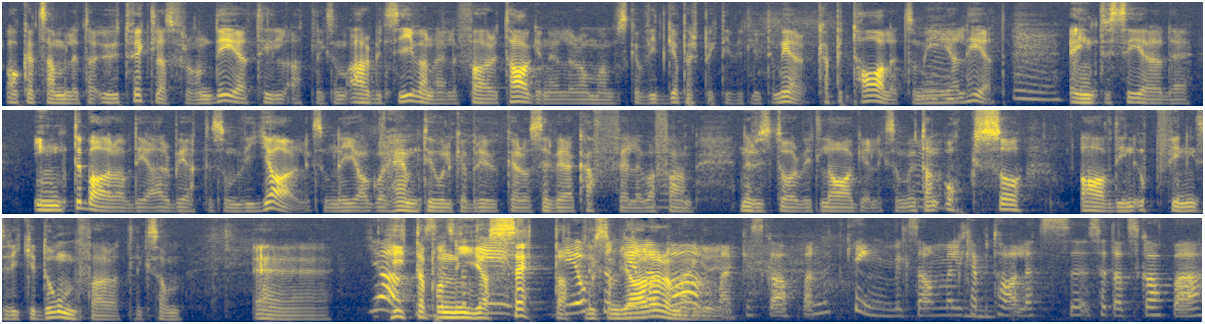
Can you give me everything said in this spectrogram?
Och att samhället har utvecklats från det till att liksom, arbetsgivarna eller företagen, eller om man ska vidga perspektivet lite mer, kapitalet som Mm. helhet, är intresserade inte bara av det arbete som vi gör, liksom, när jag går hem till olika brukare och serverar kaffe eller vad Mm. fan, när du står vid ett lager, liksom, utan också av din uppfinningsrikedom för att liksom, eh, Ja, hitta precis, på nya det, sätt det är att också liksom, göra de här grejerna. varumärkesskapandet kring, liksom, eller kapitalets eh, sätt att skapa,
